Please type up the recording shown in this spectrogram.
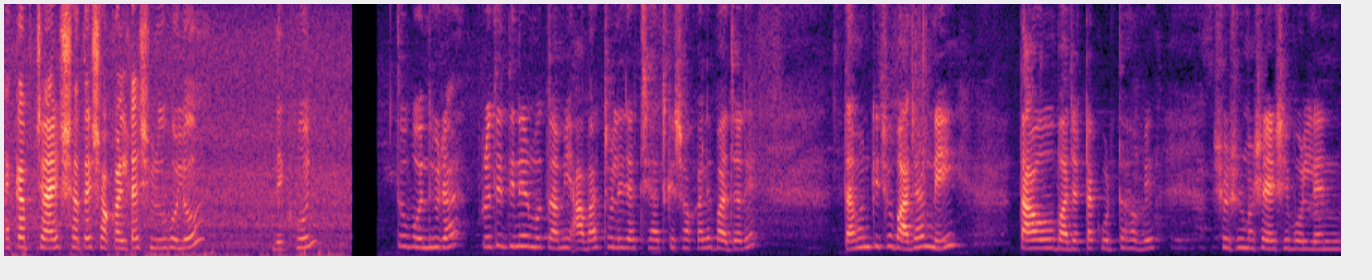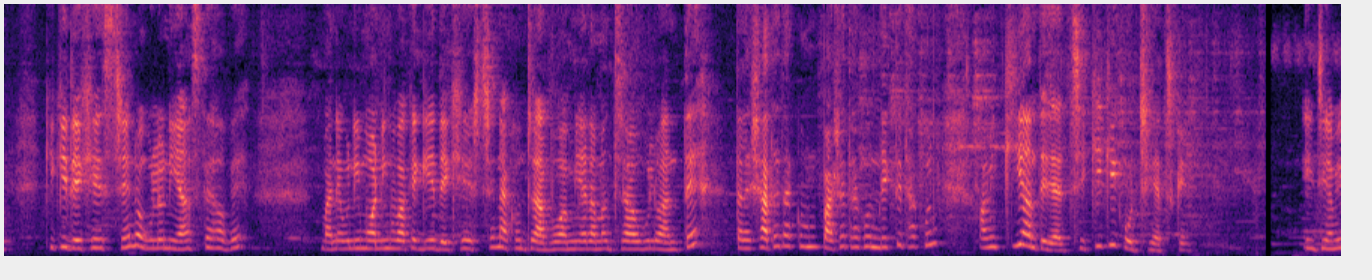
এক কাপ চায়ের সাথে সকালটা শুরু হলো। দেখুন। তো বন্ধুরা প্রতিদিনের মতো আমি আবার চলে যাচ্ছি আজকে সকালে বাজারে। তেমন কিছু বাজার নেই, তাও বাজারটা করতে হবে। শ্বশুরমশাই এসে বললেন, কি কি দেখে এসছেন? ওগুলো নিয়ে আসতে হবে। মানে উনি মর্নিং ওয়াকে গিয়ে দেখে এসছেন, এখন যাব আমি আর আমার যা ওগুলো আনতে। তাহলে সাথে থাকুন, পাশে থাকুন, দেখতে থাকুন, আমি কি আনতে যাচ্ছি? কি কি করছি আজকে? এই যে আমি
